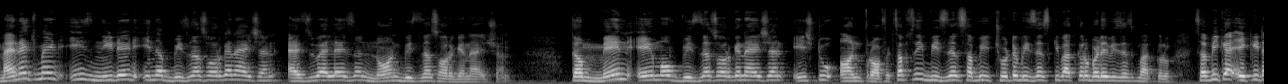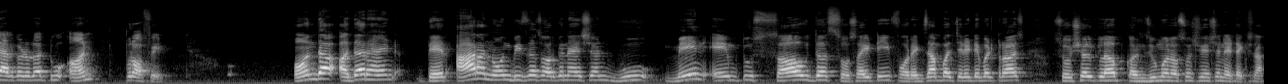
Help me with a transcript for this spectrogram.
Management is needed in a business organisation as well as a non business organisation the main aim of business organisation is to earn profit सबसे बिज़नेस सभी छोटे बिज़नेस की बात करो, बड़े बिज़नेस की बात करो, सभी का एक ही टारगेट होता है to earn profit On the other hand, there are a non-business organization who main aim to serve the society. For example, charitable trust, social club, consumer association, etc.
